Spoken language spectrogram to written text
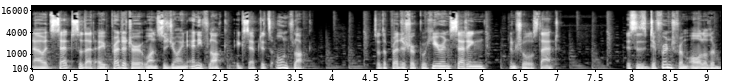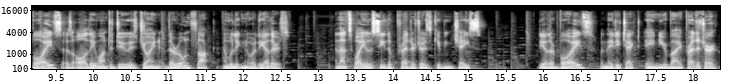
Now it's set so that a predator wants to join any flock except its own flock. So the predator coherence setting controls that. This is different from all other boids as all they want to do is join their own flock and will ignore the others. And that's why you'll see the predators giving chase. The other boids, when they detect a nearby predator,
